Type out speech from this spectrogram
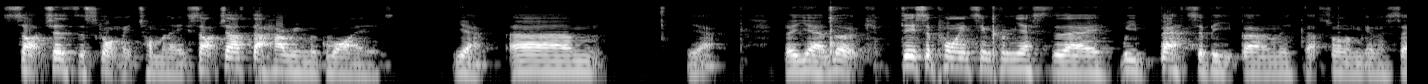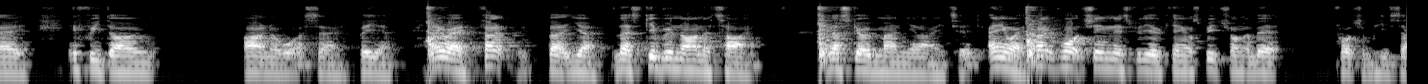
such as the Scott McTominay, such as the Harry Maguires. Yeah, um, yeah. But yeah, look, disappointing from yesterday. We better beat Burnley. That's all I'm going to say. If we don't, I don't know what to say. But yeah. Anyway, th- but yeah, let's give Onana time. Let's go Man United. Anyway, thanks for watching this video, King. I'll speak to you on a bit. Watching, peace out.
